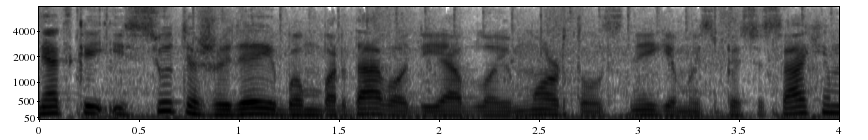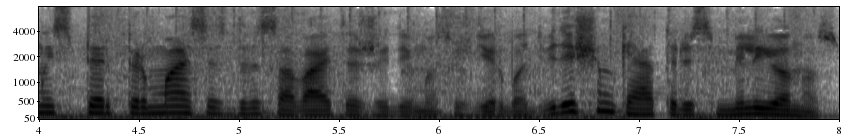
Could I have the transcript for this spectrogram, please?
Net kai įsiūtę žaidėjai bombardavo Diablo Immortals neigiamais pasisakymais, per pirmasis dvi savaitės žaidimas uždirbo 24 milijonus.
